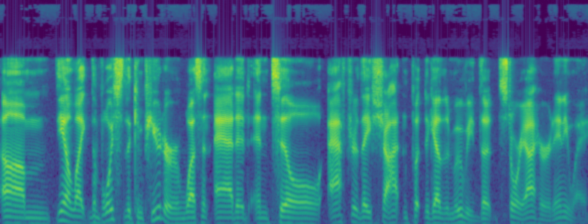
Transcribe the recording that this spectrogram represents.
um, you know, like the voice of the computer wasn't added until after they shot and put together the movie. The story I heard, anyway.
